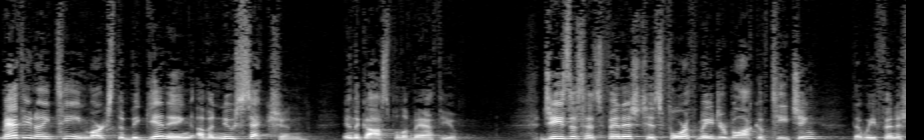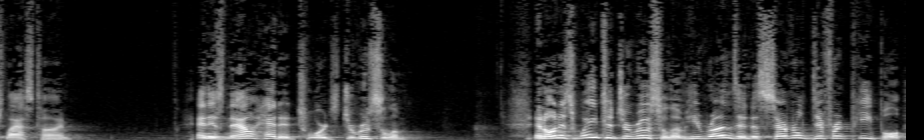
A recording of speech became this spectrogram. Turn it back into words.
Matthew 19 marks the beginning of a new section in the Gospel of Matthew. Jesus has finished his fourth major block of teaching that we finished last time and is now headed towards Jerusalem. And on his way to Jerusalem, he runs into several different people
